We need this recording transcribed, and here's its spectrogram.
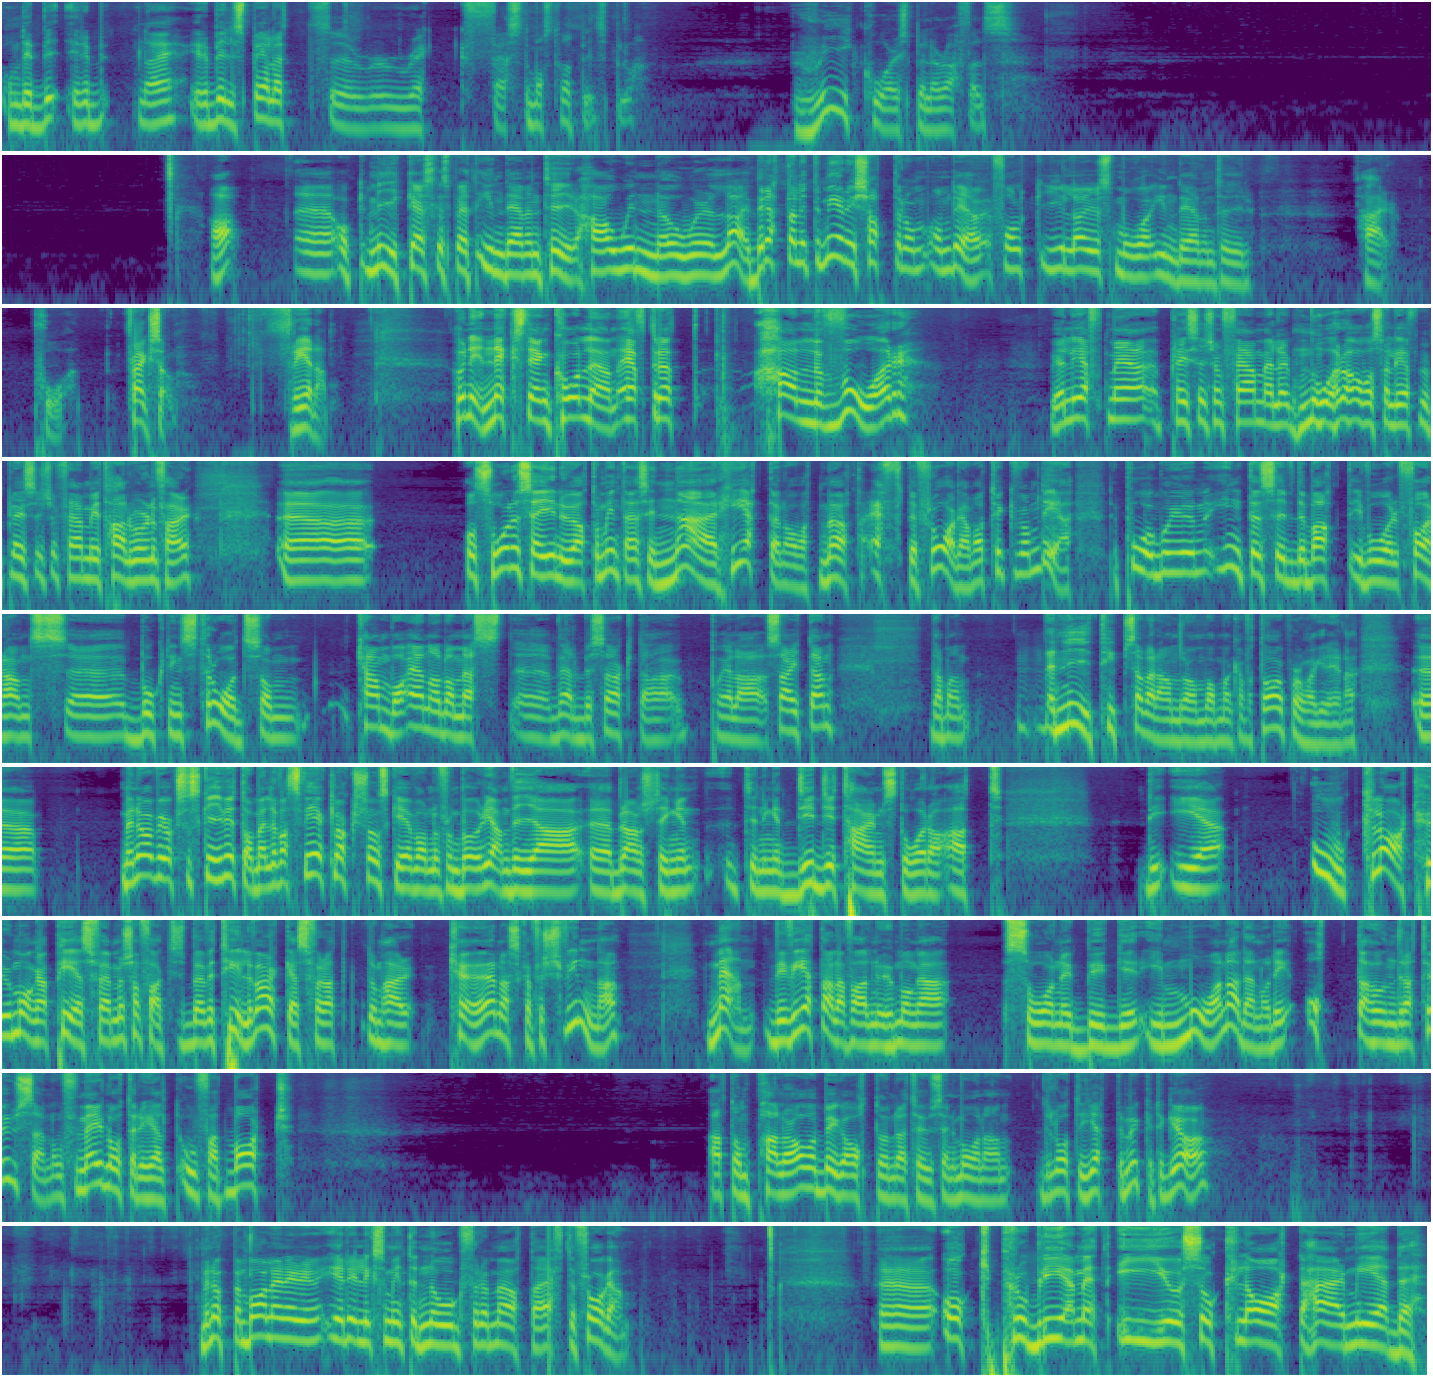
Om det är, är det, nej, är det bilspelet eh, Wreckfest? Det måste vara ett bilspel va? Recore spelar Ruffles. Ja, eh, och Mikael ska spela ett indieäventyr, How We Know We're Alive. Berätta lite mer i chatten om, om det. Folk gillar ju små indieäventyr här på Fragzone. Fredag. Hörni, Nextgen-kollen. Efter ett halvår vi har levt med Playstation 5, eller några av oss har levt med Playstation 5 i ett halvår ungefär. Uh, och Sony säger nu att de inte ens är i närheten av att möta efterfrågan. Vad tycker vi om det? Det pågår ju en intensiv debatt i vår förhandsbokningstråd eh, som kan vara en av de mest eh, välbesökta på hela sajten. Där, man, där ni tipsar varandra om vad man kan få tag på de här grejerna. Eh, men nu har vi också skrivit om, eller det var Sveklock som skrev om det från början via eh, branschtidningen Digitimes då, då att det är oklart hur många PS5 som faktiskt behöver tillverkas för att de här köerna ska försvinna. Men vi vet i alla fall nu hur många Sony bygger i månaden och det är 800 000. Och för mig låter det helt ofattbart att de pallar av att bygga 800 000 i månaden. Det låter jättemycket tycker jag. Men uppenbarligen är det, är det liksom inte nog för att möta efterfrågan. Uh, och problemet är ju såklart det här med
